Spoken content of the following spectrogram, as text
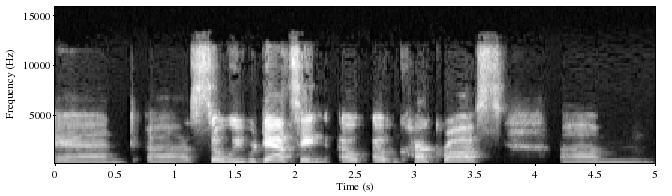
and uh, so we were dancing out, out in Carcross, um,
